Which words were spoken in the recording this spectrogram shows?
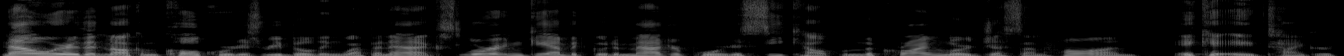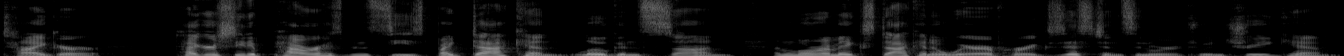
Now aware that Malcolm Colcord is rebuilding Weapon X, Laura and Gambit go to Madripoor to seek help from the crime lord Jessan Hoan, aka Tiger Tiger. Tiger's seat of power has been seized by Daken, Logan's son, and Laura makes Daken aware of her existence in order to intrigue him.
